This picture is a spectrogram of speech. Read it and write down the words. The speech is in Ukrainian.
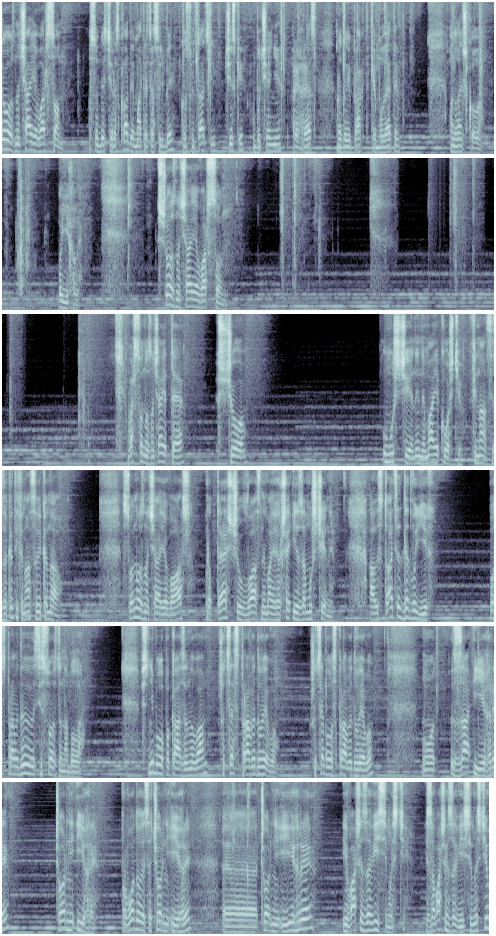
Що означає ваш сон? Особисті розклади, матриця судьби, консультації, чистки, обучення, регрес, родові практики, мулети, онлайн-школа. Поїхали. Що означає ваш сон? Ваш сон означає те, що у мужчини немає коштів, фінанси, закритий фінансовий канал. Сон означає ваш про те, що у вас немає грошей із-за мужчини. Але ситуація для двоїх по справедливості создана була. В сні було показано вам, що це справедливо. Що це було справедливо. От, за ігри, чорні ігри. Проводилися чорні ігри, е, чорні ігри і ваші завісимості. І за ваших завісимостей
